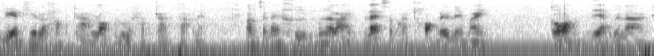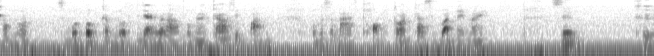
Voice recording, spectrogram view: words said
เหรียญที่เราทำการล็อกหรือทำการฝากเนี่ย เราจะได้คืนเมื่อไหร่ และสามารถถอนได้เลยไหม ก่อนระยะเวลากำหนด สมมติผมกำหนดระยะเวลาผมนะ90 วัน ผมสามารถถอนก่อน 90 วันได้ไหม ซึ่งคือ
